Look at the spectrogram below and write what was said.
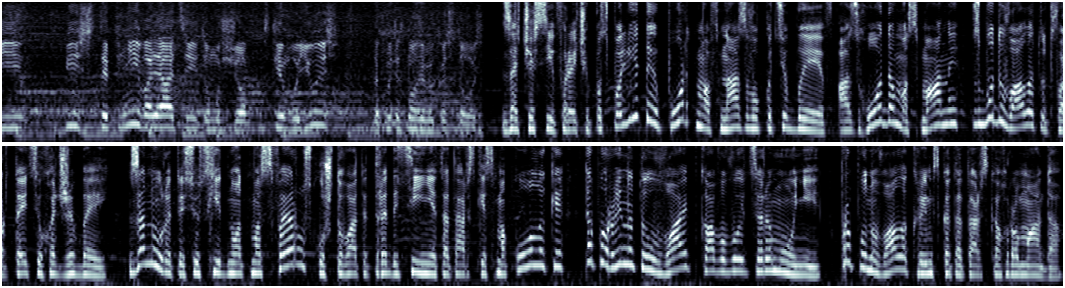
і більш степні варіації, тому що з ким воюєш, таку технологію використовуєш. За часів Речі Посполітої порт мав назву Коцюбеїв, а згодом османи збудували тут фортецю Хаджибей. Зануритись у східну атмосферу, скуштувати традиційні татарські смаколики та поринути у вайб кавової церемонії. Пропонувала кримська татарська громада.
